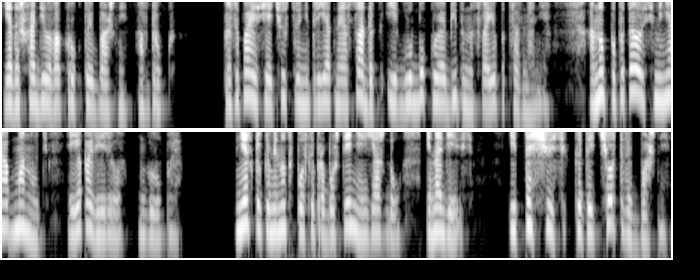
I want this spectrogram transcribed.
Я даже ходила вокруг той башни, а вдруг? Просыпаясь, я чувствую неприятный осадок и глубокую обиду на свое подсознание. Оно попыталось меня обмануть, и я поверила, глупая. Несколько минут после пробуждения я жду и надеюсь, и тащусь к этой чёртовой башне.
